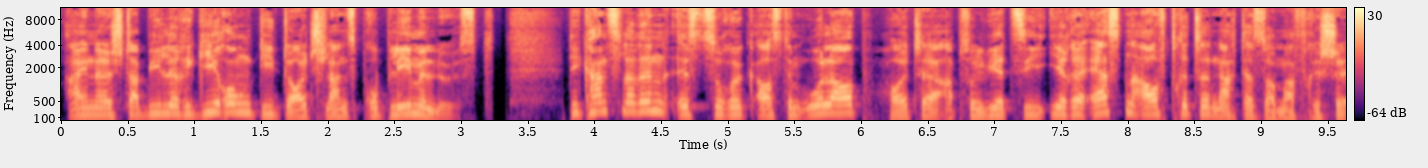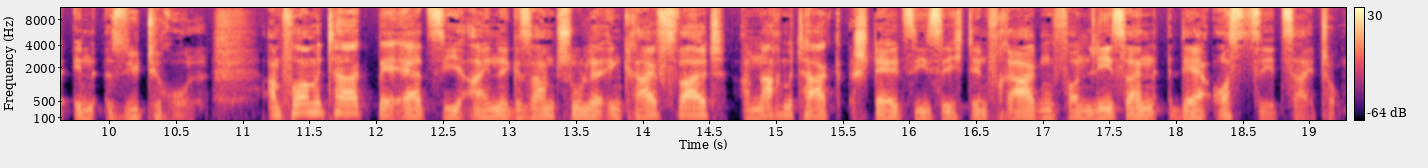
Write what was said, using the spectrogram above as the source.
Eine stabile Regierung, die Deutschlands Probleme löst. Die Kanzlerin ist zurück aus dem Urlaub. Heute absolviert sie ihre ersten Auftritte nach der Sommerfrische in Südtirol. Am Vormittag beehrt sie eine Gesamtschule in Greifswald. Am Nachmittag stellt sie sich den Fragen von Lesern der Ostsee-Zeitung.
